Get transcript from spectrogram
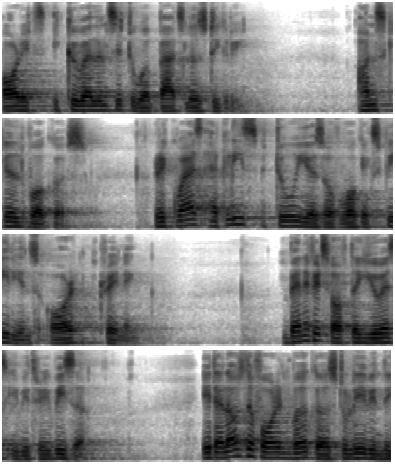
or its equivalency to a bachelor's degree, unskilled workers, requires at least two years of work experience or training. Benefits of the US EB3 visa. It allows the foreign workers to live in the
